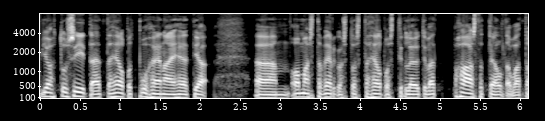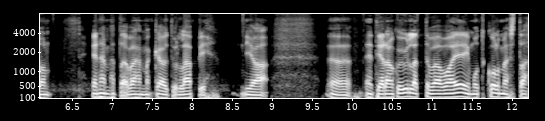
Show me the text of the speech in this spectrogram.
johtuu siitä, että helpot puheenaiheet ja äm, omasta verkostosta helposti löytyvät haastateltavat on enemmän tai vähemmän käyty läpi. Ja äh, en tiedä onko yllättävää vai ei, mutta kolmesta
